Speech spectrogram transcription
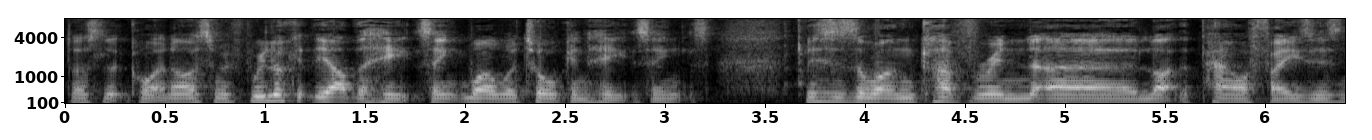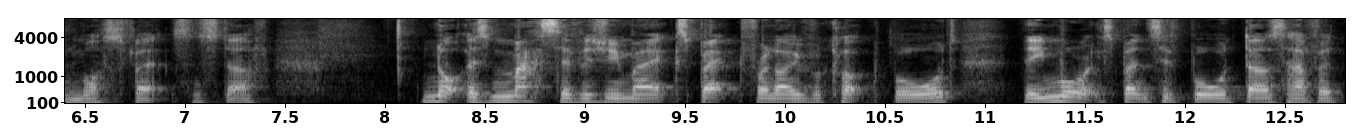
Does look quite nice. And if we look at the other heatsink, while we're talking heatsinks, this is the one covering uh, like the power phases and MOSFETs and stuff not as massive as you may expect for an overclock board. The more expensive board does have a,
